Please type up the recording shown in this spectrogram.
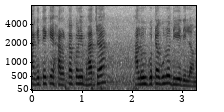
আগে থেকে হালকা করে ভাজা আলুর গোটাগুলো দিয়ে দিলাম।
